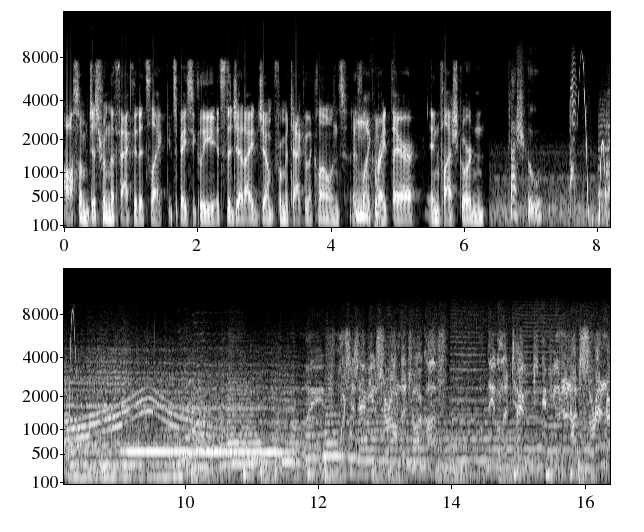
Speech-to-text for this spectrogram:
awesome just from the fact that it's like it's basically it's the Jedi jump from Attack of the Clones. It's like mm-hmm. right there in Flash Gordon. Flash who? My forces have you surrounded, Tarkov. They will attack if you do not surrender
